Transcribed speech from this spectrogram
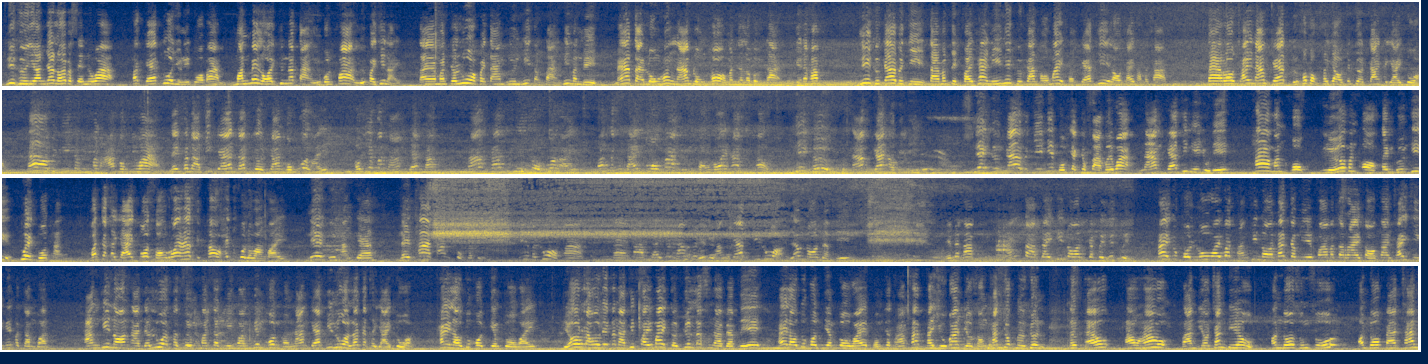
นี่คือยันยันร้อยเปอร์เซ็นต์นะว่า ถ้าแก๊สรั่วอยู่ในตัวบ้าน มันไม่ลอยขึ้นหน้าต่างหรือบนฝ้าหรือไปที่ไหน แต่มันจะรั่วไปตามพื้นที่ต่างๆ ที่มันมี แม้แต่ลงห้องน้ำลงท่อมันจะระเบิดได้โอเคนะครับ นี่คือแก๊สเบจีแต่มันติดไฟแค่นี้นี่คือการเผาไหม้ของแก๊สที่เราใช้ธรรมชาติ แต่เราใช้น้ำแก๊สหรือเขาบอกเขย่าจะเกิดการขยายตัวแก๊สเบจีจะมีปัญหาตรงที่ว่า ในขณะที่แก๊สนั้นเกิดการหกรั่วไหล เขาเรียกว่าน้ำแก๊สครับ น้ำแก๊สที่มีหกรั่วไหลมันจะขยายตัวมากถึง 250 เท่า นี่คือน้ำแก๊ส LPG นี่คือแก๊ส LPG ที่ผมอยากจะฝากไว้ว่า น้ำแก๊สที่มีอยู่นี้ ถ้ามันหกหรือมันออกเต็มพื้นที่ด้วยตัวถัง มันจะขยายตัว 250 เท่าให้ทุกคนระวังไว้ นี่คือถังแก๊สในท่าตั้งปกติที่มันรั่วออกมาแต่ตามใดก็ตามเห็นถังแก๊สที่รั่วแล้วนอนแบบนี้ เห็นไหมครับ ถังตราบใดที่นอนจะเป็นลิควิด ให้ทุกคนรู้ไว้ว่าถังที่นอนนั้นจะมีความอันตรายต่อการใช้ชีวิตประจำวัน ถังที่นอนอาจจะรั่วตะซึมมันจะมีความเข้มข้นของน้ำแก๊สที่รั่วแล้วจะขยายตัว ให้เราทุกคนเตรียมตัวไว้ เดี๋ยวเราในขณะที่ไฟไหม้เกิดขึ้นลักษณะแบบนี้ ให้เราทุกคนเตรียมตัวไว้ ผมจะถามครับใครอยู่บ้านเดี่ยวสองชั้นยกมือขึ้นตึกแถวทาวน์เฮาส์บ้านเดี่ยวชั้นเดียวคอนโดสูงสูงคอนโดแปดชั้น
